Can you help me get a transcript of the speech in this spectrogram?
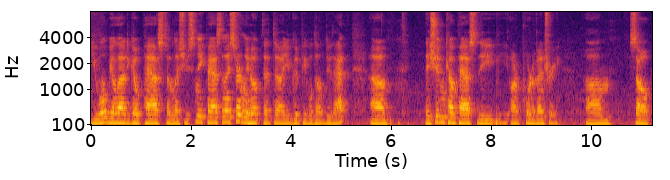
you won't be allowed to go past unless you sneak past and i certainly hope that uh, you good people don't do that. Um, they shouldn't come past the our port of entry. Um, so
